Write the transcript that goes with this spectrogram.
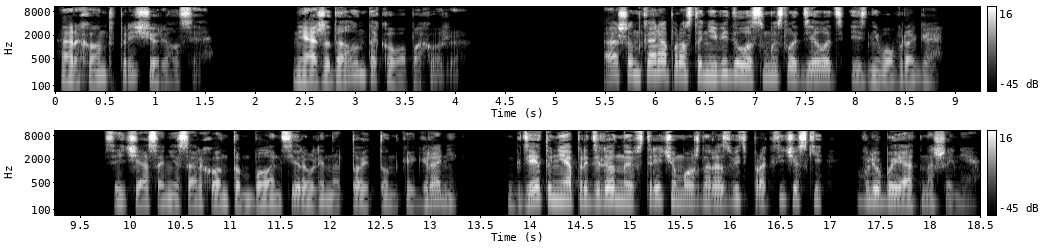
Архонт прищурился. Не ожидал он такого, похоже. А Шанкара просто не видела смысла делать из него врага. Сейчас они с Архонтом балансировали на той тонкой грани, где эту неопределенную встречу можно развить практически в любые отношения.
